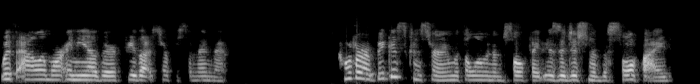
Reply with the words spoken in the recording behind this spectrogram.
with alum or any other feedlot surface amendment. However, our biggest concern with aluminum sulfate is addition of the sulfide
